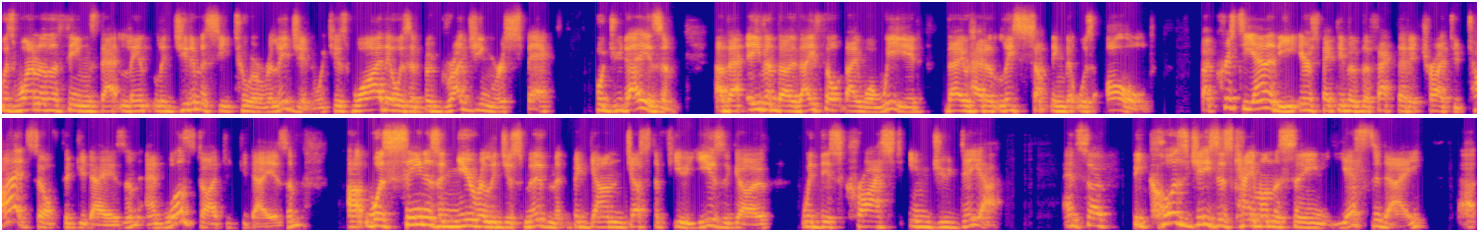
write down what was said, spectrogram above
was one of the things that lent legitimacy to a religion, which is why there was a begrudging respect for Judaism. Uh, that even though they thought they were weird, they had at least something that was old. But Christianity, irrespective of the fact that it tried to tie itself to Judaism and was tied to Judaism, uh, was seen as a new religious movement begun just a few years ago with this Christ in Judea. And so, because Jesus came on the scene yesterday, uh,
